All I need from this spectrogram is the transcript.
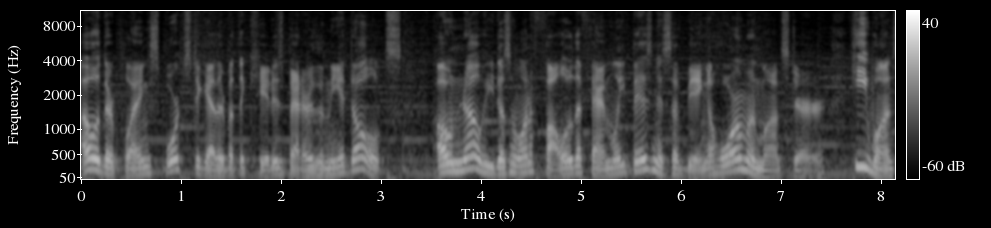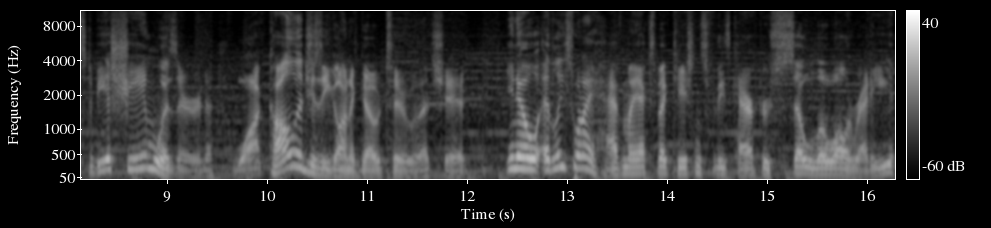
Oh, they're playing sports together, but the kid is better than the adults. Oh no, he doesn't want to follow the family business of being a hormone monster. He wants to be a shame wizard. What college is he gonna go to? That shit. You know, at least when I have my expectations for these characters so low already,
